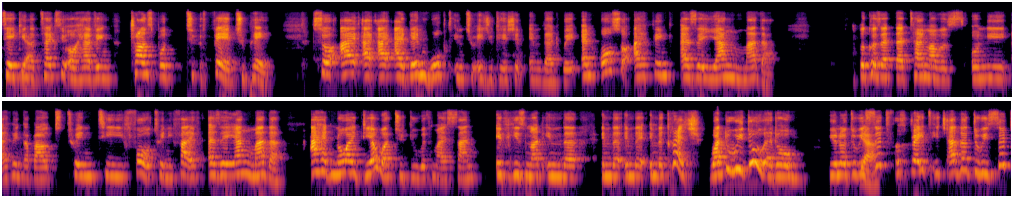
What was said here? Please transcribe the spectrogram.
taking yeah. a taxi or having transport to, fare to pay so I, I, I then walked into education in that way. And also, I think as a young mother, because at that time I was only, I think, about 24, 25, as a young mother, I had no idea what to do with my son if he's not in the in the in the in the crèche. What do we do at home? You know, do we yeah. sit frustrate each other? Do we sit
